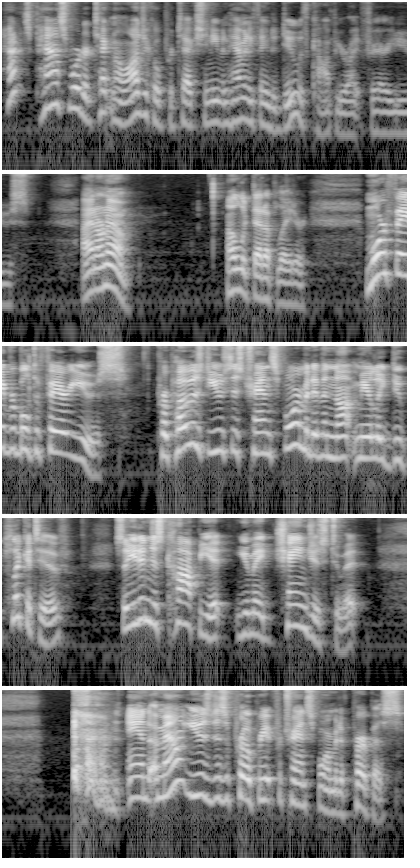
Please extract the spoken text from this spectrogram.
How does password or technological protection even have anything to do with copyright fair use? I don't know. I'll look that up later. More favorable to fair use. Proposed use is transformative and not merely duplicative. So you didn't just copy it, you made changes to it. and amount used is appropriate for transformative purpose.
